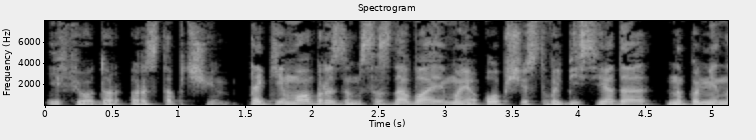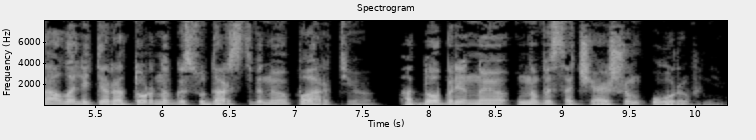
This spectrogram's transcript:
и Федор Растопчин. Таким образом, создаваемое общество «Беседа» напоминало литературно-государственную партию, одобренную на высочайшем уровне.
